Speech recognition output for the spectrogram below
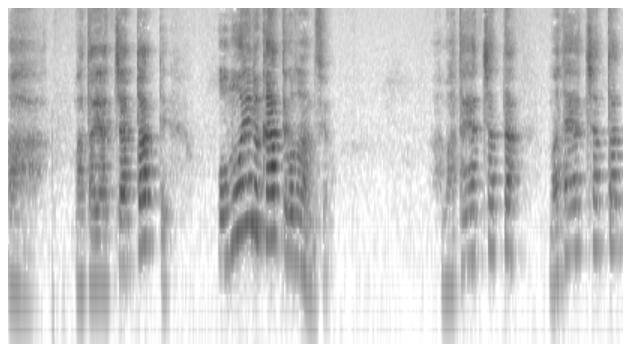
ああまたやっちゃったって思えるかってことなんですよ。またやっちゃった。またやっちゃった。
